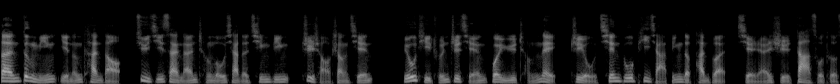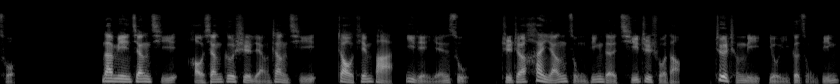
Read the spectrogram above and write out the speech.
但邓明也能看到聚集在南城楼下的清兵至少上千。刘体纯之前关于城内只有千多披甲兵的判断，显然是大错特错。那面将旗好像各是两丈旗，赵天霸一脸严肃，指着汉阳总兵的旗帜说道：“这城里有一个总兵。”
